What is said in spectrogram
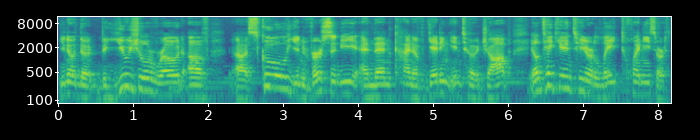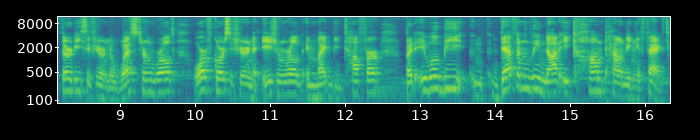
you know, the, the usual road of uh, school, university, and then kind of getting into a job, it'll take you into your late 20s or 30s if you're in the Western world, or of course, if you're in the Asian world, it might be tougher, but it will be definitely not a compounding effect.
